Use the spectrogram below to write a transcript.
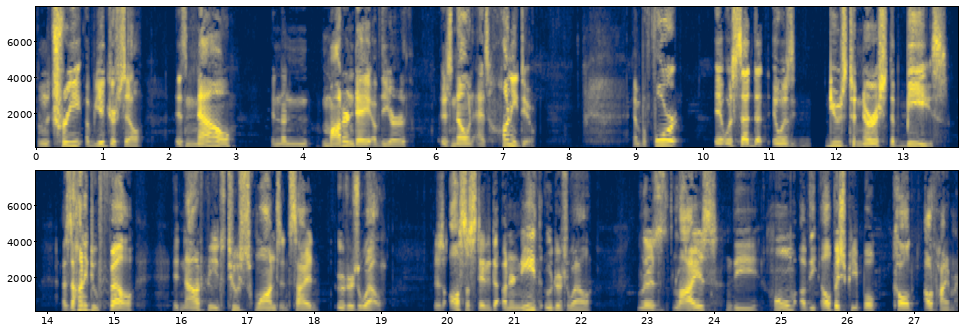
from the tree of Yggdrasil is now in the modern day of the earth is known as honeydew. And before it was said that it was used to nourish the bees. As the honeydew fell, it now feeds two swans inside Uder's well. It is also stated that underneath Uder's well lies the home of the elfish people called Alfheimr.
